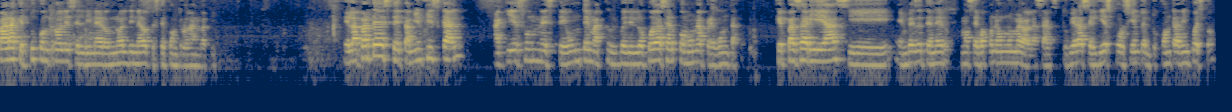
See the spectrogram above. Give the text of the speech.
para que tú controles el dinero, no el dinero te esté controlando a ti. En la parte este, también fiscal, aquí es un, este, un tema, lo puedo hacer como una pregunta. ¿Qué pasaría si en vez de tener, no sé, voy a poner un número al azar, si tuvieras el 10% en tu contra de impuesto,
